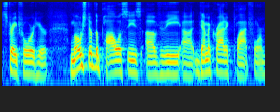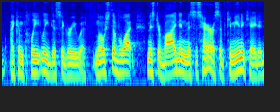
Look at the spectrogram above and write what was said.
straightforward here. Most of the policies of the uh, Democratic platform, I completely disagree with. Most of what Mr. Biden and Mrs. Harris have communicated,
